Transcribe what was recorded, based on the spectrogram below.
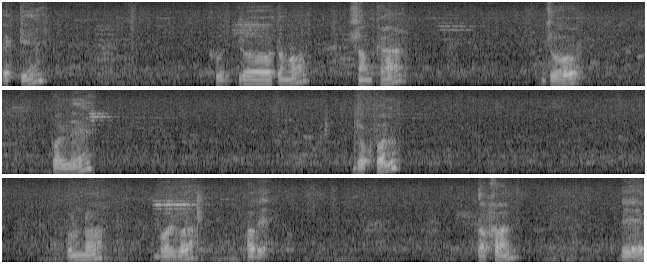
একটি ক্ষুদ্রতম সংখ্যা যোগ করলে যোগফল পূর্ণ বর্গ হবে। তখন এর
